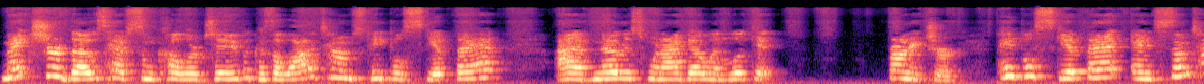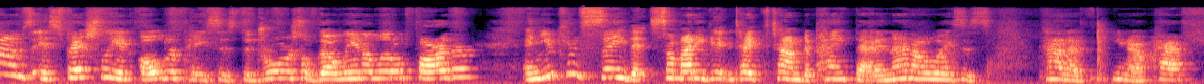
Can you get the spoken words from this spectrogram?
make sure those have some color too because a lot of times people skip that. I've noticed when I go and look at furniture, people skip that. And sometimes, especially in older pieces, the drawers will go in a little farther. And you can see that somebody didn't take the time to paint that. And that always is kind of, you know, half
